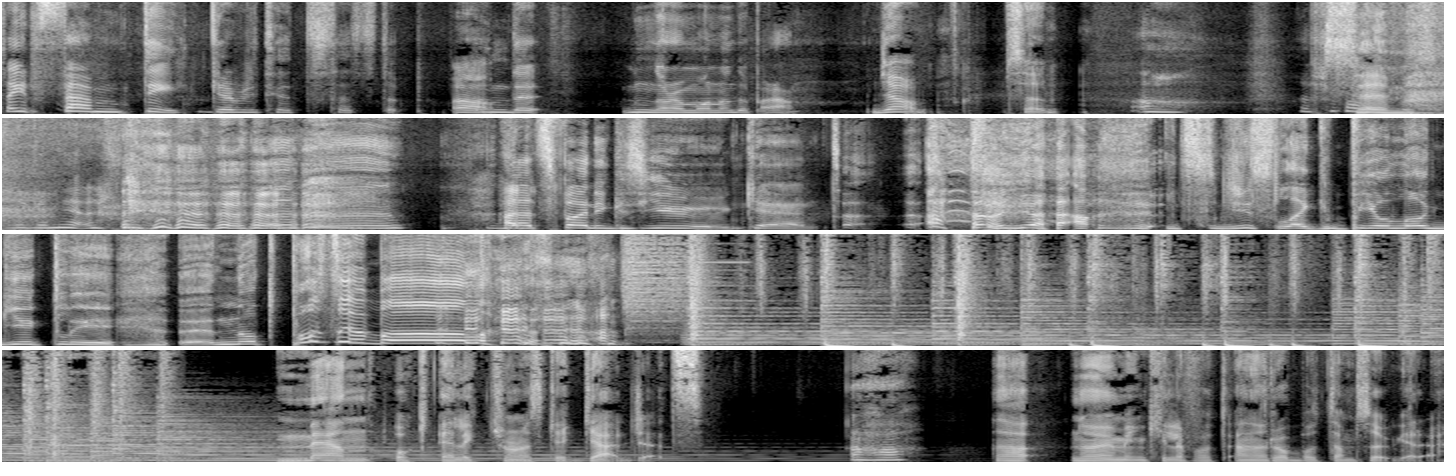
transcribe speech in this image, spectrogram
säkert 50 graviditetstest typ, Ja. under några månader bara. Ja, så. Jag tror lägga ner. That's funny because you can't. yeah, it's just like biologically uh, not possible. Män och elektroniska gadgets. Aha. Ja, nu har min kille fått en robotdammsugare.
